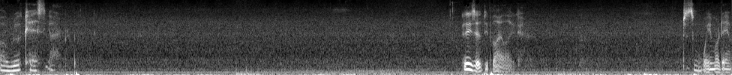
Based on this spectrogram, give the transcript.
Oh, Lucas, yeah. These are the people I like. Just way more damage.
